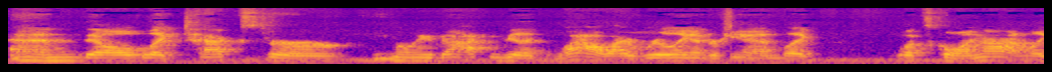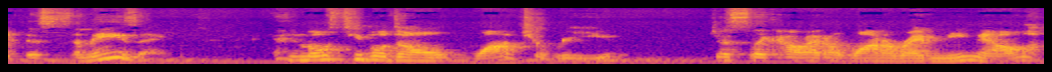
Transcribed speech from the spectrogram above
And they'll like text or email me back and be like, wow, I really understand like what's going on. Like this is amazing. And most people don't want to read, just like how I don't want to write an email.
